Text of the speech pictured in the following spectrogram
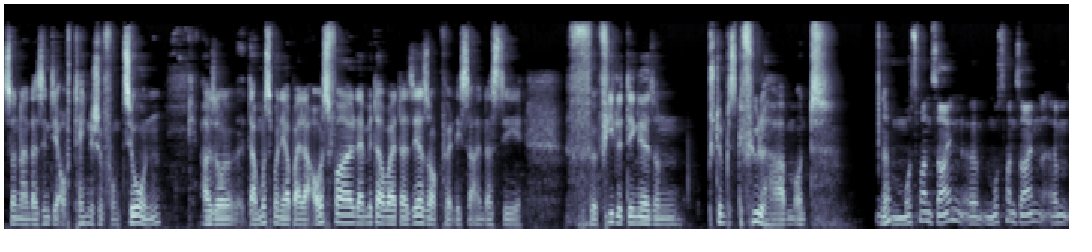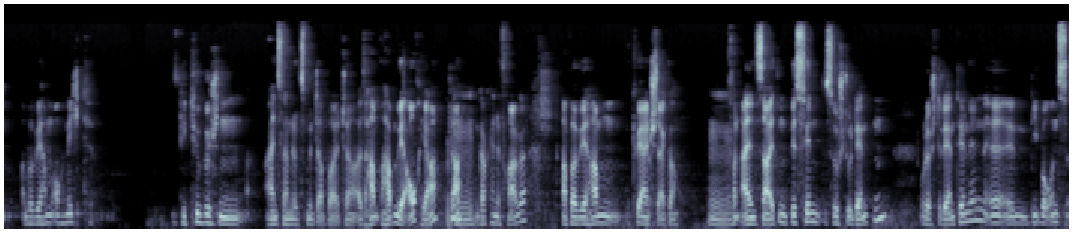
Sondern da sind ja auch technische Funktionen. Also da muss man ja bei der Auswahl der Mitarbeiter sehr sorgfältig sein, dass die für viele Dinge so ein bestimmtes Gefühl haben und ne? Muss man sein, äh, muss man sein, ähm, aber wir haben auch nicht die typischen Einzelhandelsmitarbeiter. Also haben, haben wir auch, ja, klar, Mhm. gar keine Frage. Aber wir haben Quereinsteiger Mhm. von allen Seiten bis hin zu Studenten oder Studentinnen, äh, die bei uns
